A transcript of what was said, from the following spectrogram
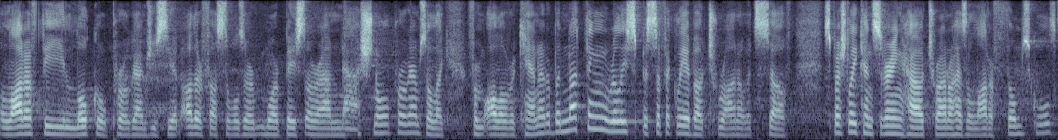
a lot of the local programs you see at other festivals are more based around national programs, so like from all over Canada, but nothing really specifically about Toronto itself, especially considering how Toronto has a lot of film schools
